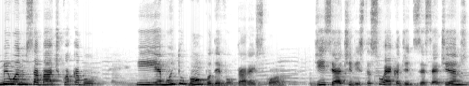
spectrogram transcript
Meu ano sabático acabou e é muito bom poder voltar à escola, disse a ativista sueca de 17 anos,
